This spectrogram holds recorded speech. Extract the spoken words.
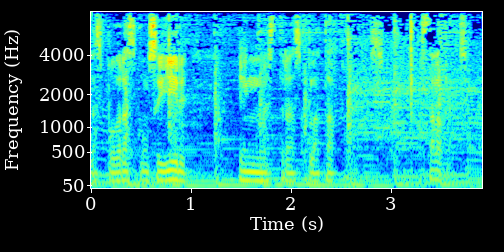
las podrás conseguir en nuestras plataformas. Hasta la próxima.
